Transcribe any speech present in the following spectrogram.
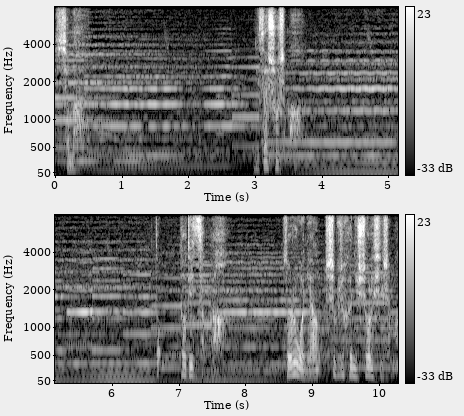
小满，你在说什么？到底怎么了？昨日我娘是不是和你说了些什么？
